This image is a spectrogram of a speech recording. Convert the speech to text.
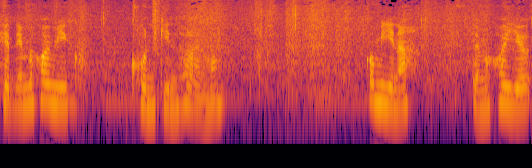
เห็ดนี้ไม่ค่อยมีคนกินเท่าไหร่มั้งก็มีนะ แต่ไม่ค่อยเยอะ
